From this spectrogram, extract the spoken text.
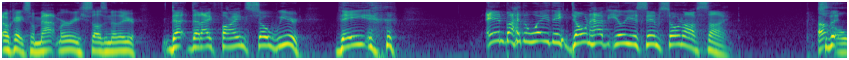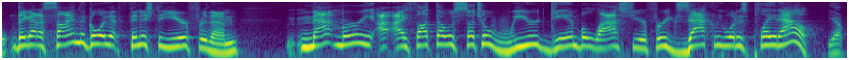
Okay, so Matt Murray still has another year. That that I find so weird. They and by the way, they don't have Ilya Samsonov signed. So they, Uh-oh. they got to sign the goalie that finished the year for them. Matt Murray, I, I thought that was such a weird gamble last year for exactly what has played out. Yep.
